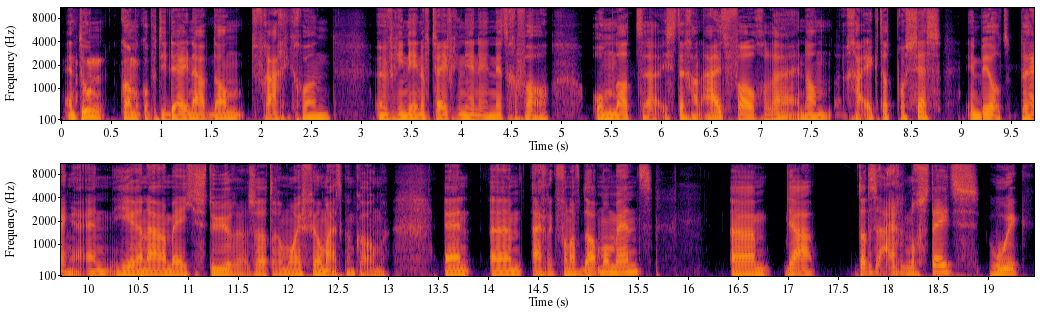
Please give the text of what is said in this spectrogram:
En toen kwam ik op het idee, nou, dan vraag ik gewoon een vriendin of twee vriendinnen in dit geval om dat uh, eens te gaan uitvogelen. En dan ga ik dat proces in beeld brengen. En hier en daar een beetje sturen, zodat er een mooie film uit kan komen. En um, eigenlijk vanaf dat moment, um, ja, dat is eigenlijk nog steeds hoe ik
